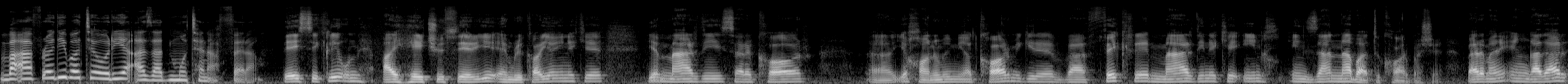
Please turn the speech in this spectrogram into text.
و افرادی با تئوری ازت متنفرم. بیسیکلی اون I hate you theory امریکایی اینه که یه مردی سر کار یه خانومی میاد کار می‌گیره و فکر مرد اینه که این این زن نباید تو کار باشه. برای من اینقدر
